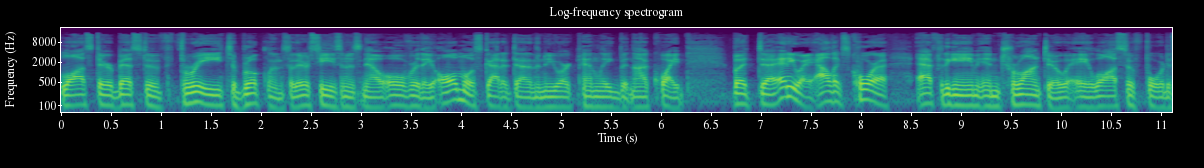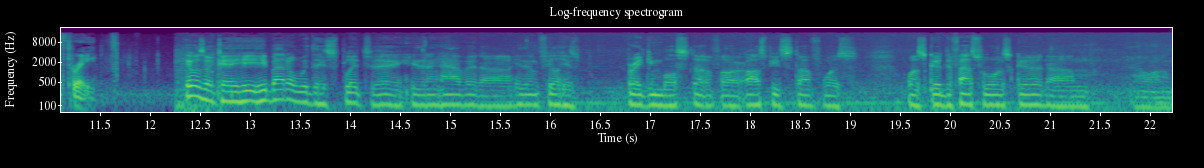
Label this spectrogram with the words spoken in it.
lost their best of three to Brooklyn, so their season is now over. They almost got it done in the New York Penn League, but not quite. But uh, anyway, Alex Cora after the game in Toronto, a loss of four to three. It was okay. He, he battled with his split today. He didn't have it. Uh, he didn't feel his breaking ball stuff or off speed stuff was was good. The fastball was good. Um, um,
